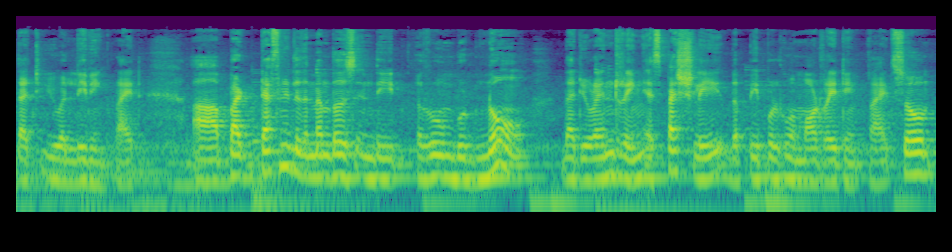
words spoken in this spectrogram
that you are leaving right? Uh, but definitely the members in the room would know that you're entering especially the people who are moderating right? So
